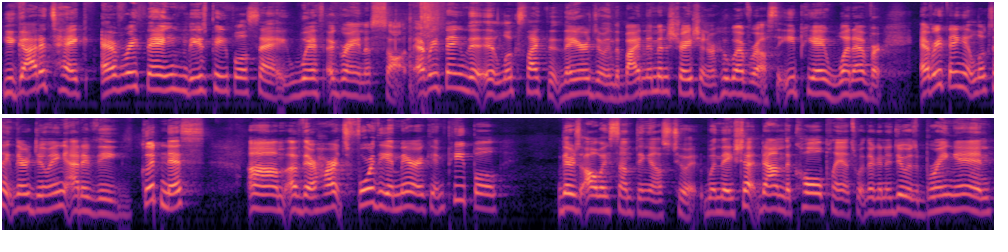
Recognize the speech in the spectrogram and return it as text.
you got to take everything these people say with a grain of salt. Everything that it looks like that they are doing, the Biden administration or whoever else, the EPA, whatever, everything it looks like they're doing out of the goodness um, of their hearts for the American people there's always something else to it. When they shut down the coal plants, what they're going to do is bring in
